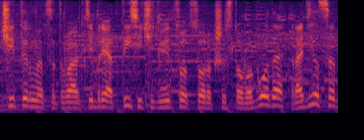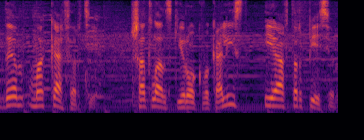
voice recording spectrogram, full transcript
14 октября 1946 года родился Дэн Маккаферти, шотландский рок-вокалист и автор песен,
